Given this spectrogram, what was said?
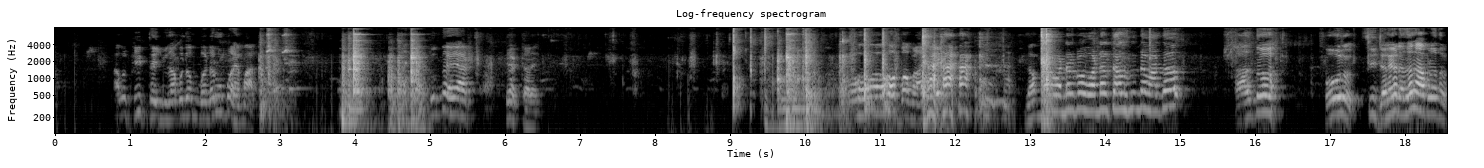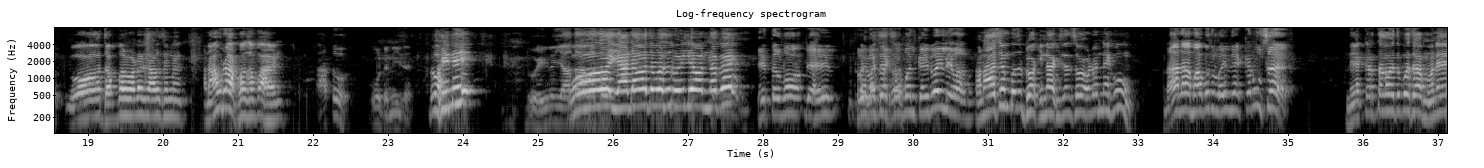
આ? બધું ફિટ થઈ ગયું છે આ બધું બદલવું પડે મારે. તું જ યાર ટ્રેક્ટરે ઓહો બમણા જબ્બર ઓર્ડર પર ઓર્ડર ચાલુ છે ને મારતો હાલ તો ફૂલ સીઝન હેડ હશે ને આપણે તો. ઓ જબ્બર ઓર્ડર ચાલુ છે ને. અને આવું રાખો છો પાહન. આ તો ઓઢની છે ડોહી નહીં? ડોહીને યાદ ઓ યાદ આવે તો બસ રોઈ લેવાનું ન કઈ? તો ખેતરમાં બેહીને થોડી વાર ટ્રેક્ટર બંધ કરી રોઈ લેવાનું. અને આ છે ને બધું ઢોકી નાખી છે સો ઓર્ડર નાખું ના ના મા બધું લઈને કરવું છે. ને કરતા હોય તો પછી મને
